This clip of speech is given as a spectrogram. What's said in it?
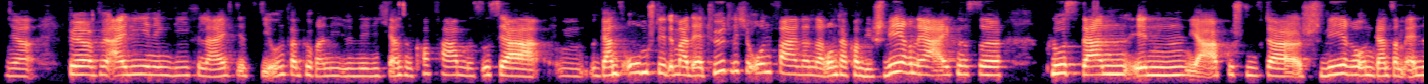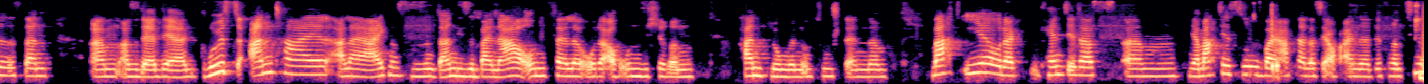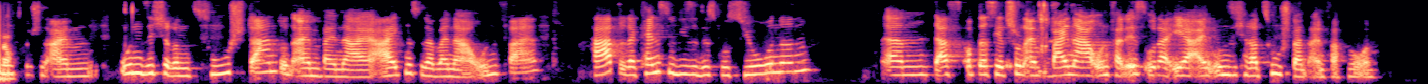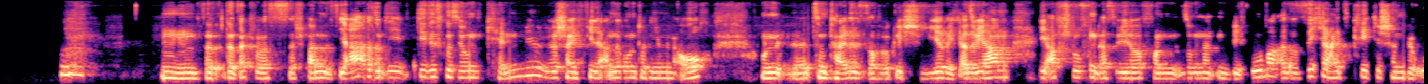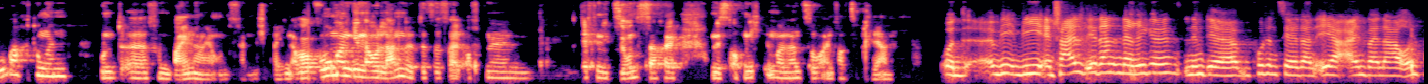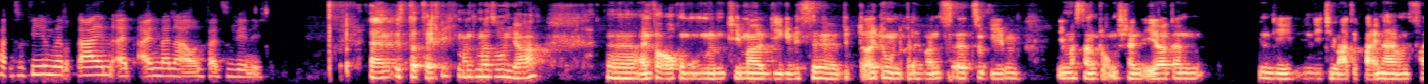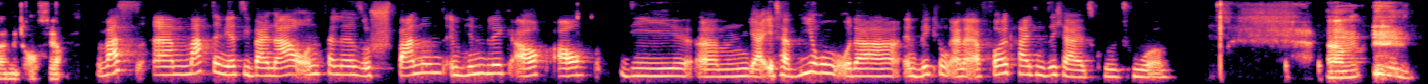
Ja, für, für all diejenigen, die vielleicht jetzt die Unfallpyramide nicht ganz im Kopf haben, es ist ja, ähm, ganz oben steht immer der tödliche Unfall, dann darunter kommen die schweren Ereignisse, plus dann in ja abgestufter Schwere und ganz am Ende ist dann, ähm, also der, der größte Anteil aller Ereignisse sind dann diese beinahe Unfälle oder auch unsicheren Handlungen und Zustände. Macht ihr oder kennt ihr das, ähm, ja, macht ihr es so bei Abner, dass ihr auch eine Differenzierung genau. zwischen einem unsicheren Zustand und einem beinahe Ereignis oder beinahe Unfall habt? Oder kennst du diese Diskussionen, ähm, dass, ob das jetzt schon ein beinahe Unfall ist oder eher ein unsicherer Zustand einfach nur? Hm, da, da sagt du was sehr Spannendes. Ja, also die, die Diskussion kennen wir, wahrscheinlich viele andere Unternehmen auch. Und äh, zum Teil ist es auch wirklich schwierig. Also wir haben die Abstufung, dass wir von sogenannten Beobacht also sicherheitskritischen Beobachtungen und äh, von beinahe Unfällen sprechen. Aber wo man genau landet, das ist halt oft eine Definitionssache und ist auch nicht immer ganz so einfach zu klären. Und äh, wie, wie entscheidet ihr dann in der Regel? Nimmt ihr potenziell dann eher ein beinahe Unfall zu viel mit rein als ein beinahe Unfall zu wenig? Ähm, ist tatsächlich manchmal so, ja. Äh, einfach auch, um, um dem Thema die gewisse Bedeutung und Relevanz äh, zu geben, nehmen wir es dann unter Umständen eher dann in die, in die Thematik beinahe Unfall mit auf, ja. Was ähm, macht denn jetzt die beinahe Unfälle so spannend im Hinblick auch auf die ähm, ja, Etablierung oder Entwicklung einer erfolgreichen Sicherheitskultur? Ähm,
